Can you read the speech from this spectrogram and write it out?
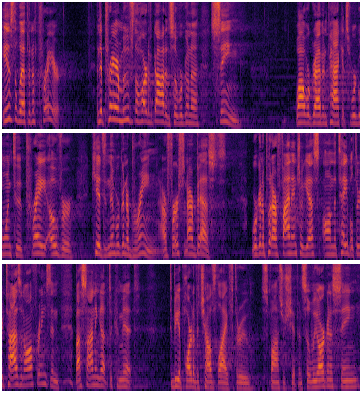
is the weapon of prayer. And that prayer moves the heart of God. And so we're going to sing while we're grabbing packets. We're going to pray over kids, and then we're going to bring our first and our best. We're going to put our financial yes on the table through tithes and offerings and by signing up to commit to be a part of a child's life through sponsorship. And so we are going to sing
